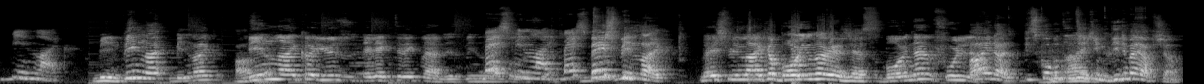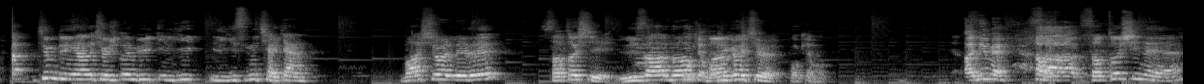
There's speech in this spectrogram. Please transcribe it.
bin like. Bin. Bin like. Bin like. az Bin ya. like'a 100 elektrik vereceğiz. Bin Beş like bin olursa. like. Beş bin. 5000 like. 5000 like'a boynuna vereceğiz. Boyuna full. Aynen. Psikopatın Aynen. tekim. Dilime yapacağım. Tüm dünyada çocukların büyük ilgi ilgisini çeken başrolleri Satoshi, Lizardo, Pokemon. Pikachu. Pokemon. Anime. Ha, Satoshi ne ya?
